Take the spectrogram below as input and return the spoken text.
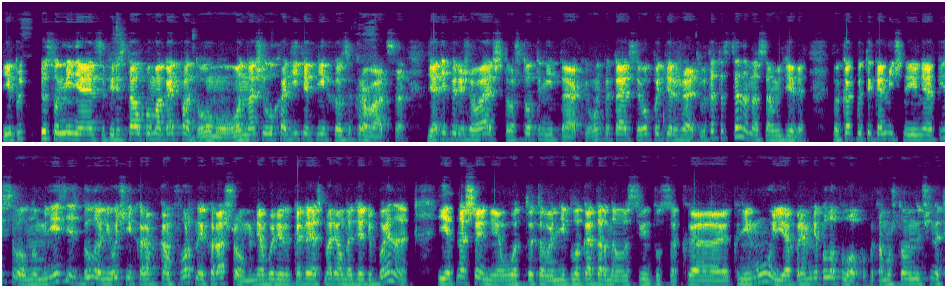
И плюс он меняется, перестал помогать по дому, он начал уходить от них, закрываться. Дядя переживает, что что-то не так, и он пытается его поддержать. Вот эта сцена, на самом деле, ну, как бы ты комично ее не описывал, но мне здесь было не очень комфортно и хорошо. У меня были, когда я смотрел на дядю Бена, и отношение вот этого неблагодарного Свинтуса к, к нему, я прям мне было плохо плохо, потому что он начинает...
